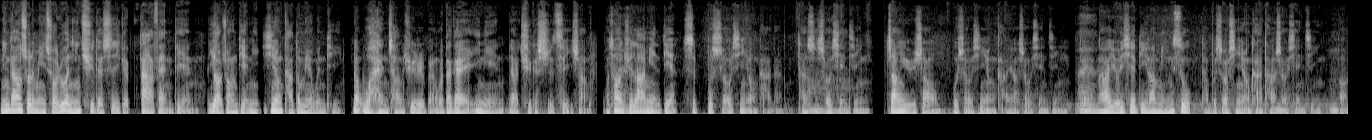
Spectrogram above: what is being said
您刚刚说的没错，如果您去的是一个大饭店、药妆店，你信用卡都没有问题。那我很常去日本，我大概一年要去个十次以上。我通常去拉面店是不收信用卡的，它是收现金。章鱼烧不收信用卡，要收现金。对，然后有一些地方民宿它不收信用卡，它要收现金啊。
